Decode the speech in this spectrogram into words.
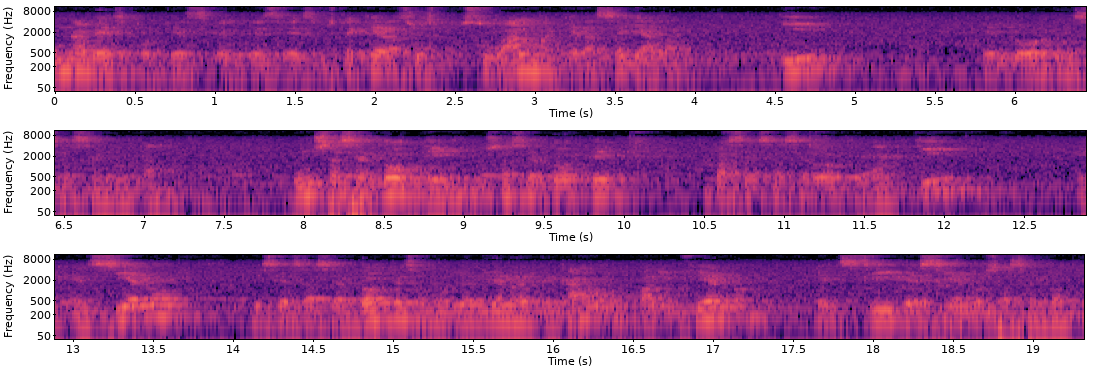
una vez porque es, usted queda, su, su alma queda sellada y el orden sacerdotal. Un sacerdote, un sacerdote va a ser sacerdote aquí, en el cielo, y si el sacerdote se murió lleno de pecado, va al infierno, él sigue siendo sacerdote.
